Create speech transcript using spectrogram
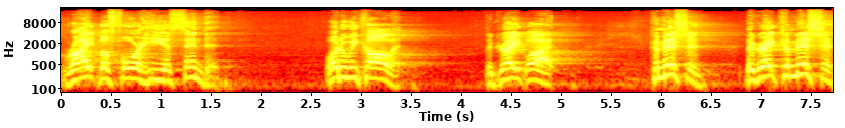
right before he ascended? What do we call it? The Great what? Commission. The Great Commission.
